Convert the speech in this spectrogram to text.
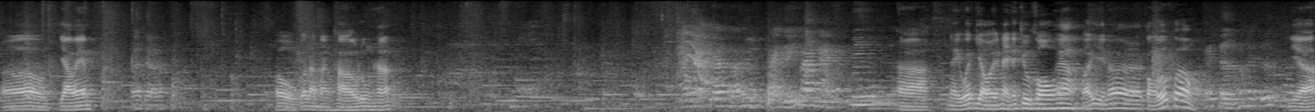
Ồ, chào em. Ồ, có làm bàn thờ luôn hả? À, này quét dồi, cái này nó chưa khô ha, bởi vì nó còn ướt phải không? Cái tường nó hơi ướt Dạ.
